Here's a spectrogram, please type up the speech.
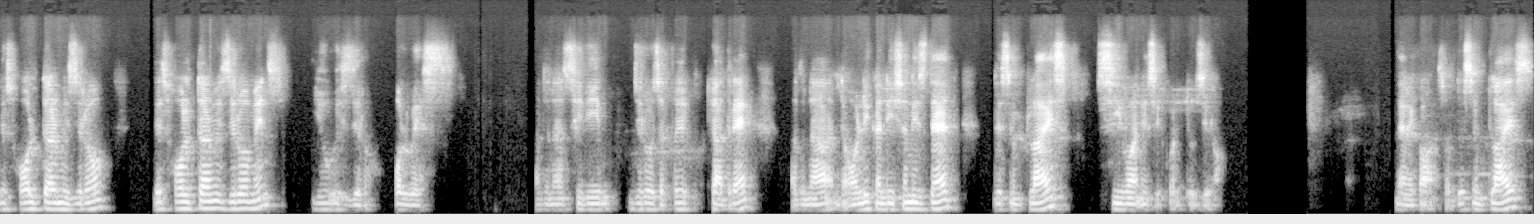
this whole term is zero. This whole term is zero means u is zero, always. CD zero the only condition is that this implies C1 is equal to zero. There we go. So this implies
